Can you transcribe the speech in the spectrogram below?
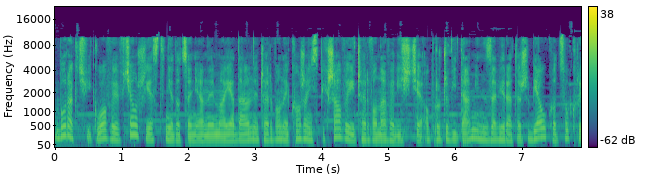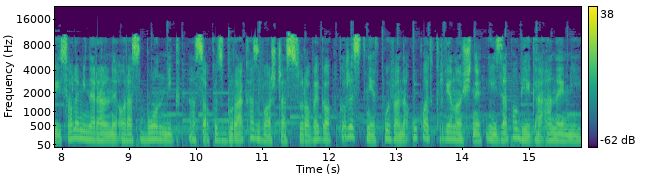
Burak ćwikłowy wciąż jest niedoceniany. Ma jadalny czerwony korzeń spichrzowy i czerwonawe liście. Oprócz witamin zawiera też białko, cukry i sole mineralne oraz błonnik, a sok z buraka, zwłaszcza z surowego, korzystnie wpływa na układ krwionośny i zapobiega anemii.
